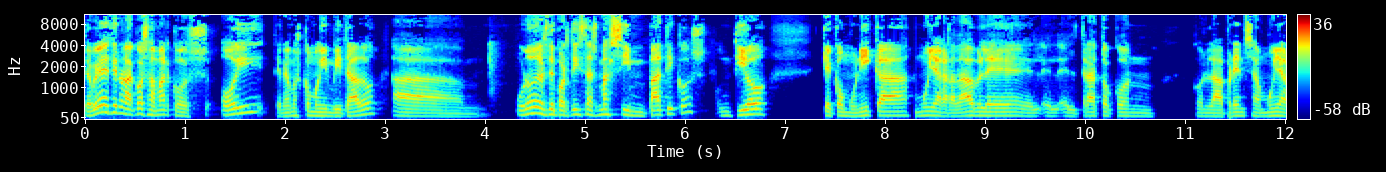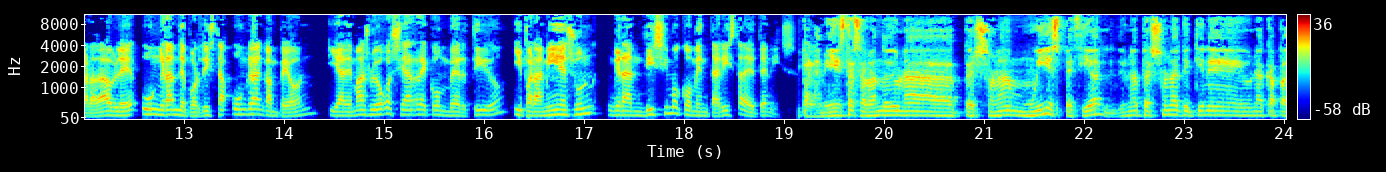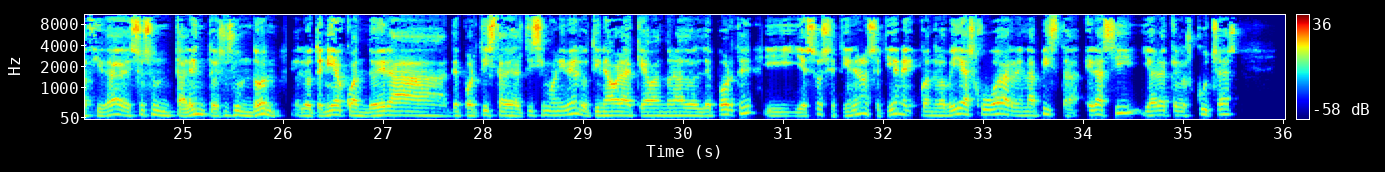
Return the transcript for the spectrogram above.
Te voy a decir una cosa, Marcos. Hoy tenemos como invitado a uno de los deportistas más simpáticos, un tío que comunica, muy agradable, el, trato con, con la prensa muy agradable, un gran deportista, un gran campeón y además luego se ha reconvertido y para mí es un grandísimo comentarista de tenis. Para mí estás hablando de una persona muy especial, de una persona que tiene una capacidad, eso es un talento, eso es un don. Lo tenía cuando era deportista de altísimo nivel, lo tiene ahora que ha abandonado el deporte y, eso se tiene o no se tiene. Cuando lo veías jugar en la pista era así y ahora que lo escuchas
